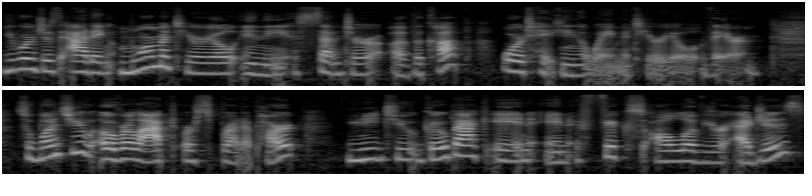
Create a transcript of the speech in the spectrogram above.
You are just adding more material in the center of the cup or taking away material there. So once you've overlapped or spread apart, you need to go back in and fix all of your edges.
